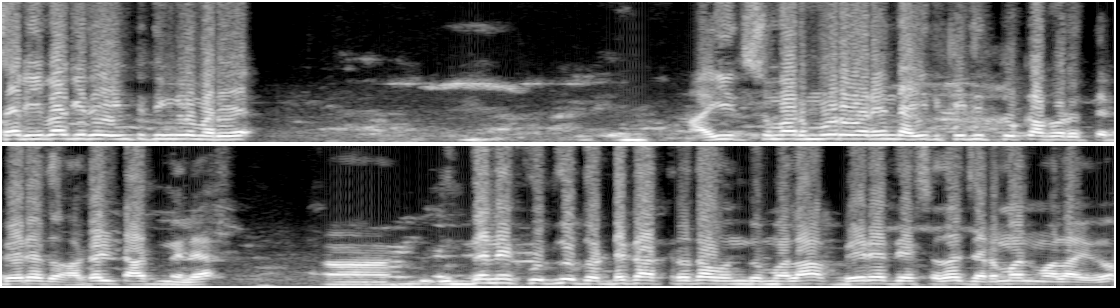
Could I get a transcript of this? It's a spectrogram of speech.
ಸರ್, ಇವಾಗ ಇದು ಎಂಟು ತಿಂಗಳು ಮರಿ. ಐದು, ಸುಮಾರು ಮೂರುವರೆಯಿಂದ ಐದು ಕೆಜಿ ತೂಕ ಬರುತ್ತೆ ಬೇರೆದು ಅಡಲ್ಟ್ ಆದ್ಮೇಲೆ. ಉದ್ದನೆ ಕೂದಲು ದೊಡ್ಡ ಗಾತ್ರದ ಒಂದು ಮೊಲ ಬೇರೆ ದೇಶದ ಜರ್ಮನ್ ಮೊಲ ಇದು.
